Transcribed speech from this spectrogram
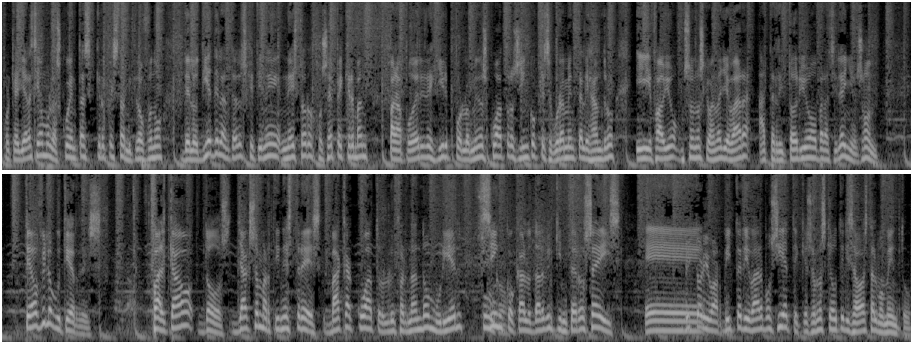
porque ayer hacíamos las cuentas, creo que está el micrófono, de los 10 delanteros que tiene Néstor José Peckerman para poder elegir por lo menos 4 o 5 que seguramente Alejandro y Fabio son los que van a llevar a territorio brasileño. Son Teófilo Gutiérrez, Falcao 2, Jackson Martínez 3, Vaca 4, Luis Fernando Muriel 5, Carlos Darwin Quintero 6. Eh, Víctor Ibarbo. Víctor Ibarbo 7, que son los que ha utilizado hasta el momento.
